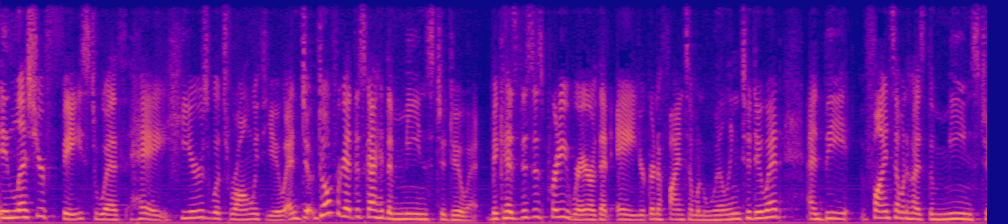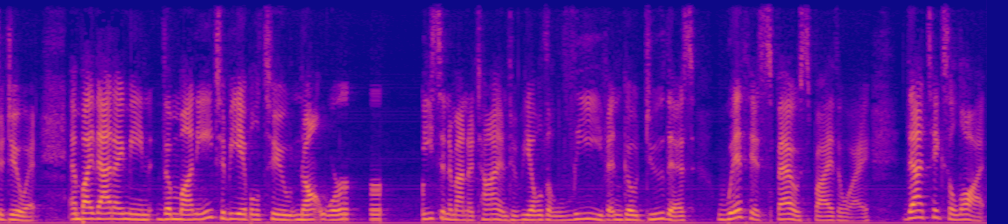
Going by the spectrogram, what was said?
unless you're faced with, hey, here's what's wrong with you, and don't forget this guy had the means to do it because this is pretty rare that a you're going to find someone willing to do it, and b find someone who has the means to do it. And by that I mean the money to be able to not work for a decent amount of time to be able to leave and go do this with his spouse. By the way, that takes a lot.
